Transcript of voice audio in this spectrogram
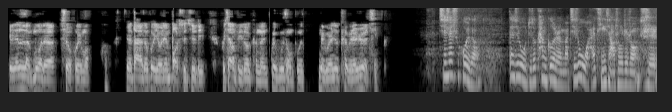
有点冷漠的社会吗？因为大家都会有点保持距离，不像比如说可能硅谷总部美国人就特别的热情。其实是会的。但是我觉得看个人吧，其实我还挺享受这种，就是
